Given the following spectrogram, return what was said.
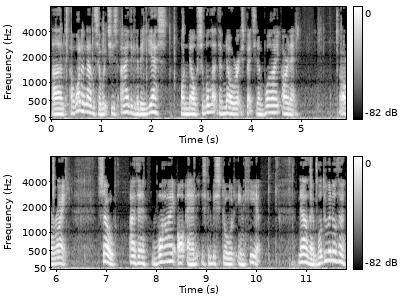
And I want an answer which is either going to be yes or no. So we'll let them know we're expecting a Y or an N. All right. So either Y or N is going to be stored in here. Now then, we'll do another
